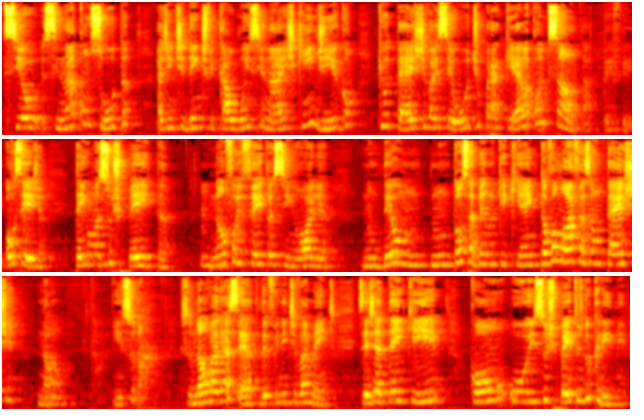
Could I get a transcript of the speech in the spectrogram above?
se, eu, se na consulta a gente identificar alguns sinais que indicam que o teste vai ser útil para aquela condição. Tá, perfeito. Ou seja, tem uma suspeita. Uhum. Não foi feito assim, olha, não deu, não tô sabendo o que que é, então vamos lá fazer um teste. Não. não. Tá. Isso não. Isso não vai dar certo, definitivamente. Você já tem que ir com os suspeitos do crime.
